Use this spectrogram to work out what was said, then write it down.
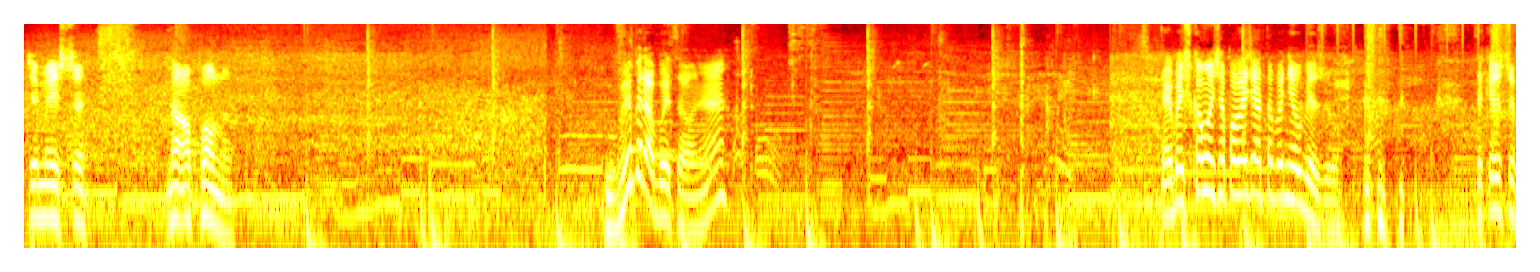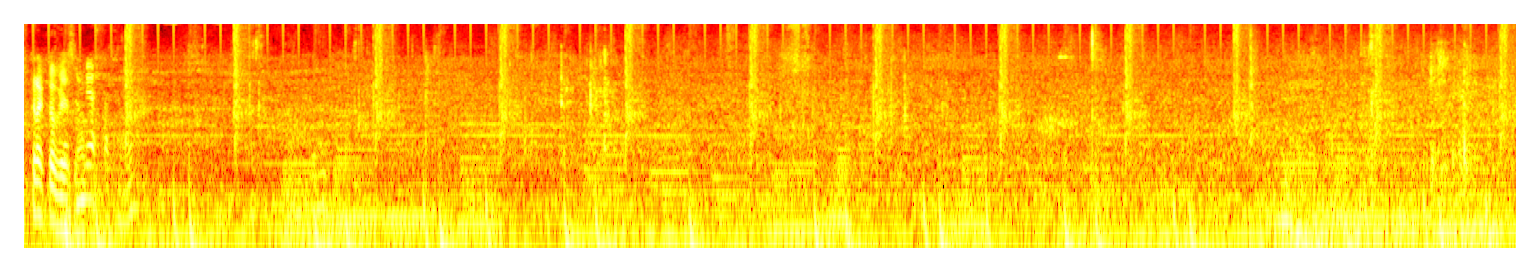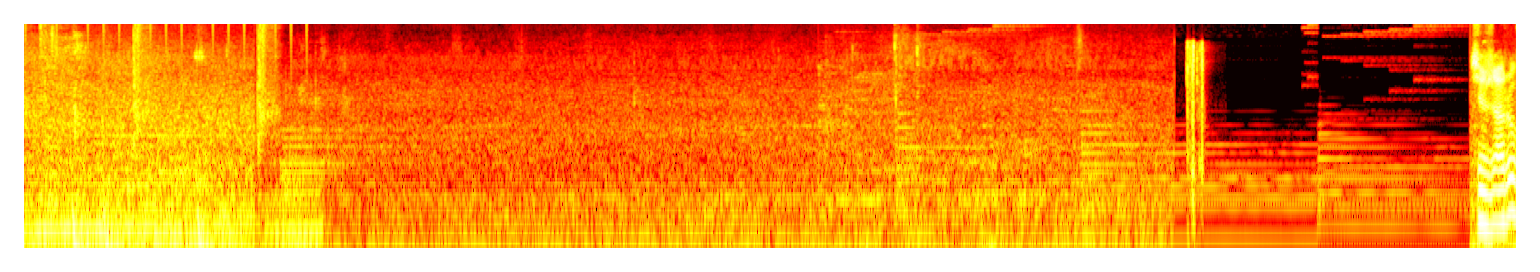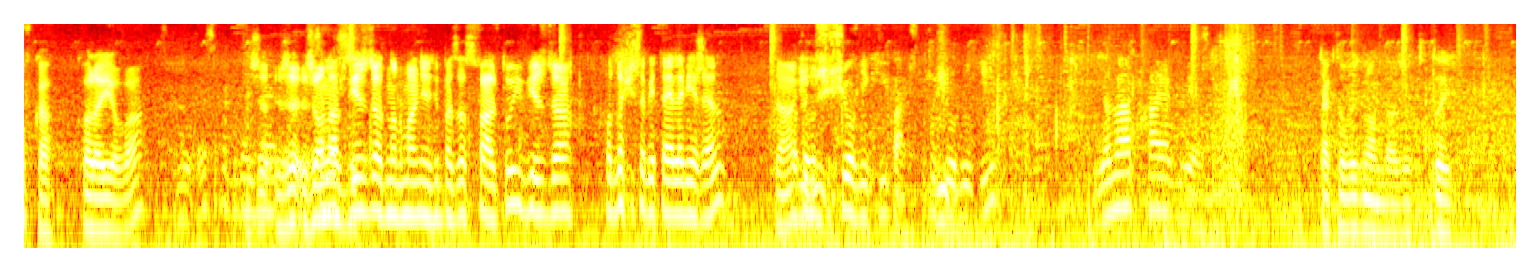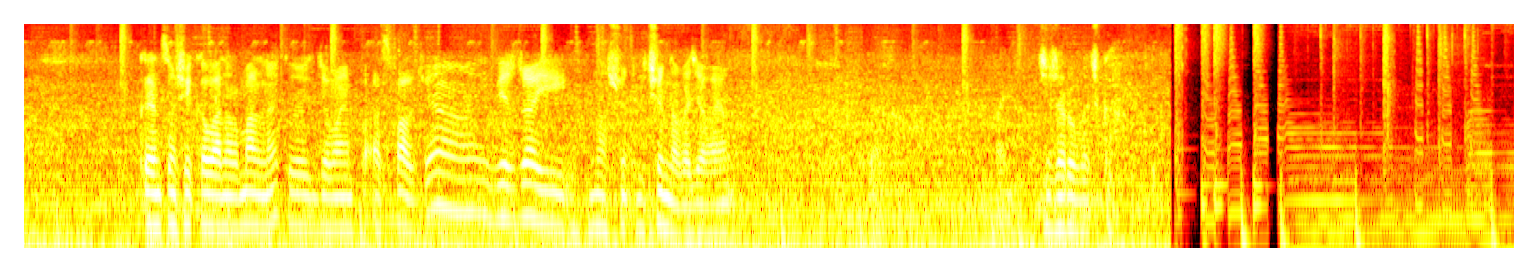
Idziemy jeszcze na opony. Wybrałby to, nie? Jakbyś komuś opowiedział, to by nie uwierzył. Takie rzeczy w Krakowie są. Miasta Ciężarówka kolejowa, że, że, że ona zjeżdża normalnie chyba z asfaltu i wjeżdża... Podnosi sobie te mierzem, Tak, bo to i, są siłowniki, patrz, to są siłowniki. I ona pcha jak wiesz. no. tak to wygląda, że tutaj kręcą się koła normalne, które działają po asfalcie, a i wjeżdża i, no, szy- i szynowe działają. Fajnie. Ciężaróweczka.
